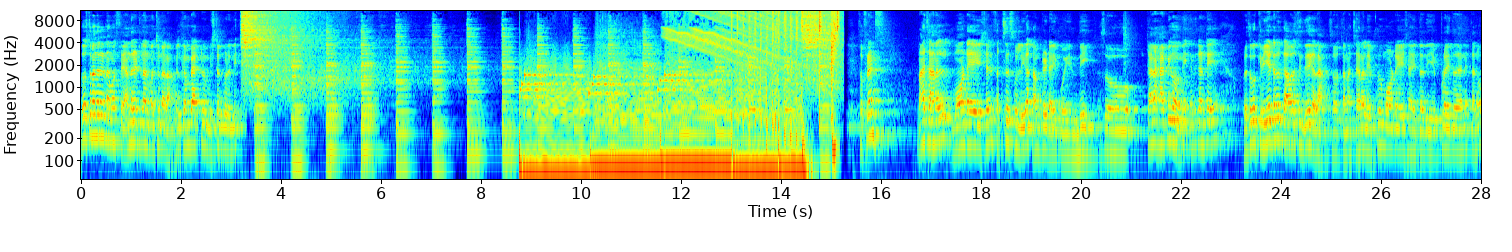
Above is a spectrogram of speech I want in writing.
దోస్తులందరికీ నమస్తే. అందరూ ఎట్లా మంచిగా ఉన్నారా welcome back to mister Gudali channel monetization సక్సెస్ఫుల్లీగా కంప్లీట్ అయిపోయింది. సో చాలా హ్యాపీగా ఉంది. ఎందుకంటే ప్రతి ఒక్క క్రియేటర్ కావాల్సిందే కదా. సో తన ఛానల్ ఎప్పుడు మోనటైజేషన్ అవుతుంది ఎప్పుడు అవుతుంది అని తను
